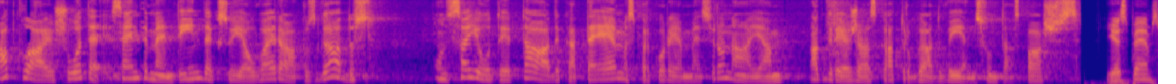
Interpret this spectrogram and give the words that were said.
atklāju šo sentimentu indeksu jau vairākus gadus, un sajūta ir tāda, ka tēmas, par kuriem mēs runājām, atgriežas katru gadu vienas un tās pašas. Iespējams,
